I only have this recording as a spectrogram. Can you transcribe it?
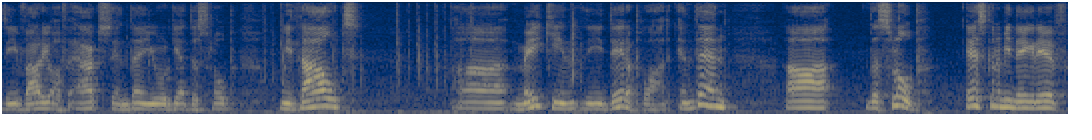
the value of x, and then you will get the slope without uh, making the data plot. And then uh, the slope is going to be negative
